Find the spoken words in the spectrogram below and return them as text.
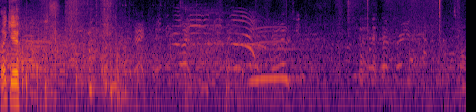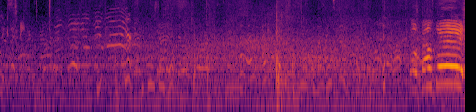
Thank you. Go Falcons!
